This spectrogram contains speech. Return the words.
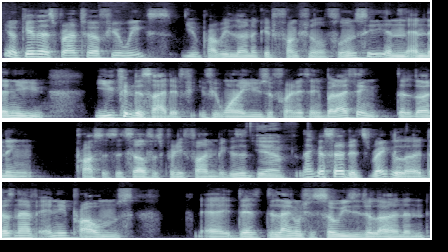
you know, give Esperanto a few weeks. You probably learn a good functional fluency, and and then you you can decide if if you want to use it for anything. But I think the learning process itself is pretty fun because it, Yeah. like I said, it's regular. It doesn't have any problems. Uh, the the language is so easy to learn, and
